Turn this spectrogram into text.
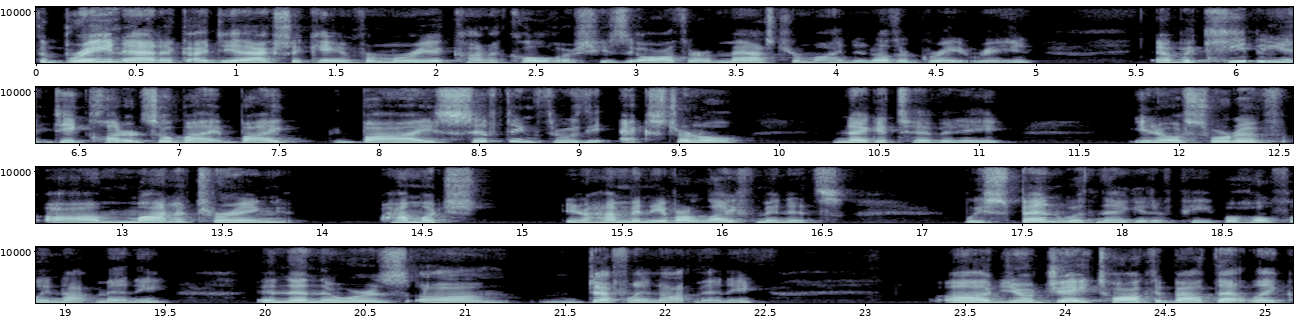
the brain attic idea actually came from Maria Konnikova. She's the author of Mastermind, another great read. Uh, but keeping it decluttered. So by by by sifting through the external negativity, you know, sort of um, monitoring how much, you know, how many of our life minutes we spend with negative people. Hopefully, not many. And then there was um, definitely not many. Uh, you know, Jay talked about that like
